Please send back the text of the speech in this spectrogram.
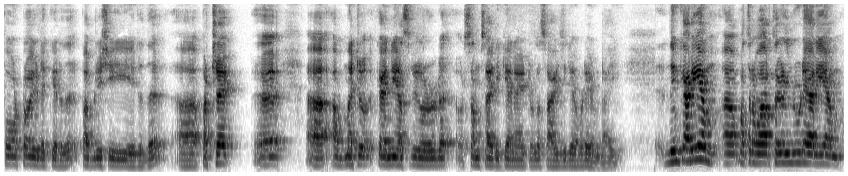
ഫോട്ടോ എടുക്കരുത് പബ്ലിഷ് ചെയ്യരുത്. പക്ഷേ മറ്റു കന്യാസ്ത്രീകളോട് സംസാരിക്കാനായിട്ടുള്ള സാഹചര്യം അവിടെ ഉണ്ടായി. നിങ്ങൾക്കറിയാം പത്രവാർത്തകളിലൂടെ അറിയാം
